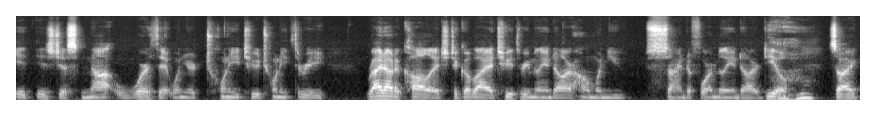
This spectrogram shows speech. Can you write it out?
it is just not worth it when you're 22, 23, right out of college to go buy a two, three million dollar home when you signed a four million dollar deal. Mhm. So I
